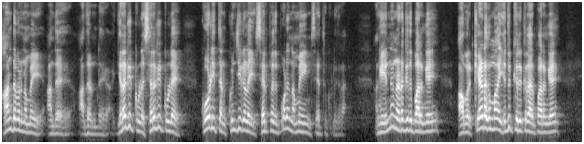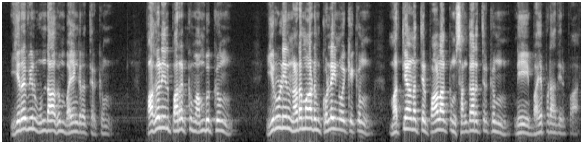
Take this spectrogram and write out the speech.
ஆண்டவர் நம்மை அந்த அதனுடைய இறகுக்குள்ளே சிறகுக்குள்ளே கோழி தன் குஞ்சுகளை சேர்ப்பது போல நம்மையும் சேர்த்துக் கொள்கிறார். அங்கே என்ன நடக்குது பாருங்க? அவர் கேடகமாக எதுக்கு இருக்கிறார் பாருங்கள் இரவில் உண்டாகும் பயங்கரத்திற்கும் பகலில் பறக்கும் அம்புக்கும் இருளில் நடமாடும் கொள்ளை நோக்கிக்கும் மத்தியானத்தில் பாழாக்கும் சங்காரத்திற்கும் நீ பயப்படாதிருப்பாய்.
